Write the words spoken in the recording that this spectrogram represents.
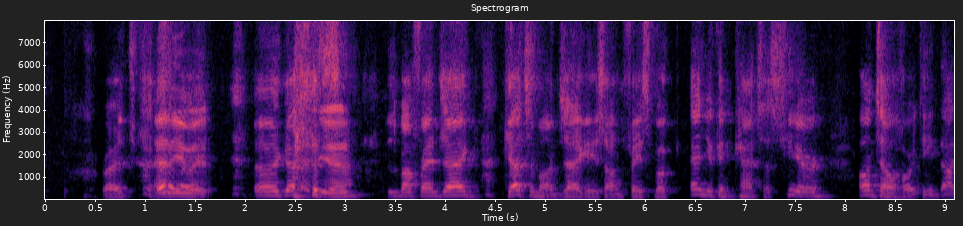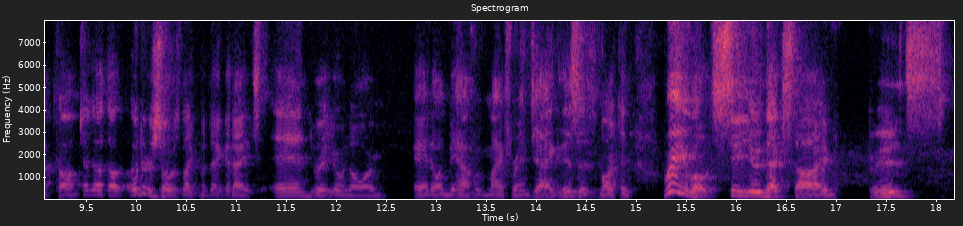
right. Anyway, uh, guys. yeah. This is my friend Jag. Catch him on Jaggies on Facebook, and you can catch us here on channel14.com. Check out our other shows like Bodega Nights and Radio Norm. And on behalf of my friend Jag, this is Martin. We will see you next time. Peace.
